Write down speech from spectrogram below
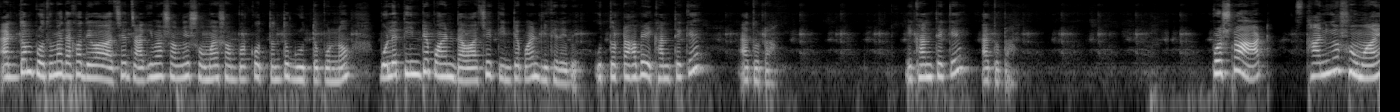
একদম প্রথমে দেখো দেওয়া আছে, দ্রাঘিমার সঙ্গে সময় সম্পর্ক অত্যন্ত গুরুত্বপূর্ণ বলে তিনটে পয়েন্ট দেওয়া আছে, তিনটে পয়েন্ট লিখে দেবে। উত্তরটা হবে এখান থেকে এতটা। এখান থেকে এতটা। প্রশ্ন আট, স্থানীয় সময়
